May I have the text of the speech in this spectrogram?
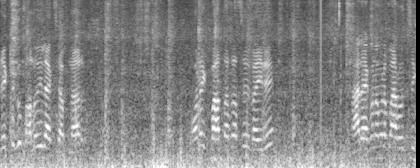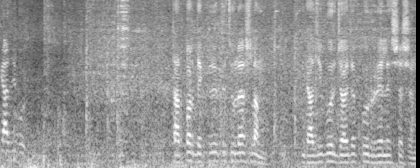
দেখতে খুব ভালোই লাগছে আপনার। অনেক বাতাস আছে বাইরে। আর এখন আমরা পার হচ্ছি গাজীপুর। তারপর দেখতে দেখতে চলে আসলাম Gazipur Joydebpur rail station.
